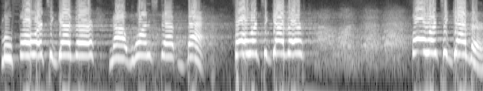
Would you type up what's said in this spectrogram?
move forward together, not one step back. Forward together, forward together.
